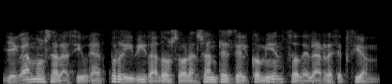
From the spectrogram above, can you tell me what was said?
Llegamos a la ciudad prohibida dos horas antes del comienzo de la recepción.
